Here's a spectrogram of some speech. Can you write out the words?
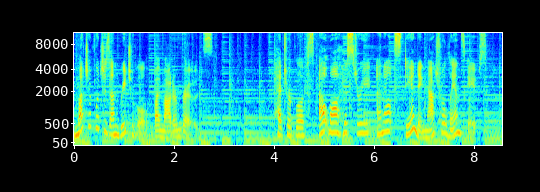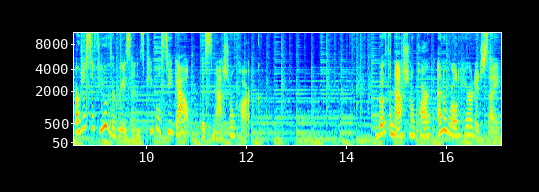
much of which is unreachable by modern roads. Petroglyphs, outlaw history, and outstanding natural landscapes are just a few of the reasons people seek out this national park. Both a national park and a World Heritage Site,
